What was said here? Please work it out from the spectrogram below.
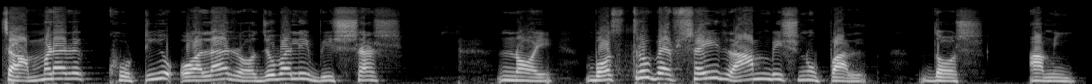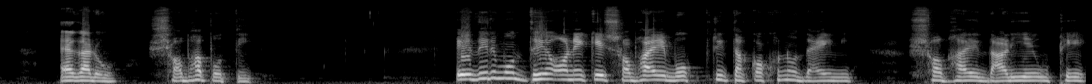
চামড়ার খটিওয়ালা রজবালি বিশ্বাস। নয় বস্ত্র ব্যবসায়ী রাম বিষ্ণু পাল, দশ, আমি, এগারো, সভাপতি। এদের মধ্যে অনেকে সভায় বক্তৃতা কখনো দেয়নি। সভায় দাঁড়িয়ে উঠে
